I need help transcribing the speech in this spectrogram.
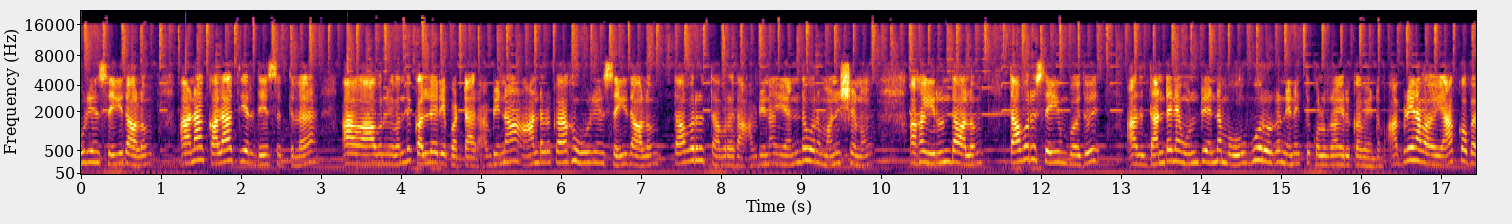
ஊழியம் செய்தாலும் ஆனால் கலாத்தியர் தேசத்தில் அவர் வந்து கல்லெறியப்பட்டார். அப்படின்னா ஆண்டவருக்காக ஊழியம் செய்தாலும் தவறு தவறு தான் அப்படின்னா எந்த ஒரு மனுஷனும் ஆக இருந்தாலும் தவறு செய்யும்போது அது தண்டனை உண்டு என்று நம்ம ஒவ்வொருவரும் நினைத்து கொள்கிறோம் இருக்க வேண்டும். அப்படியே நம்ம யாக்கோபை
